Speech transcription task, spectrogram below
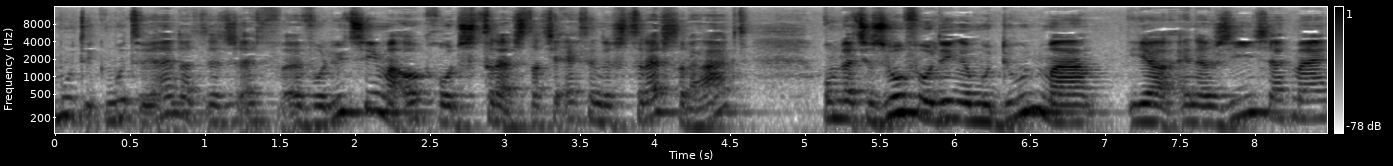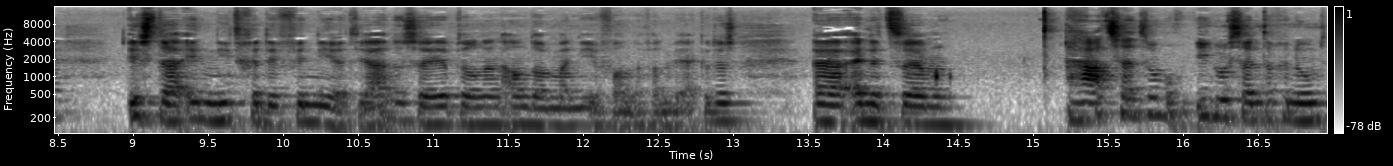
Moet, ik moet. Hè? Dat, is evolutie, maar ook gewoon stress. Dat je echt in de stress raakt. Omdat je zoveel dingen moet doen, maar je energie, zeg maar, is daarin niet gedefinieerd. Ja? Dus uh, je hebt dan een andere manier van, van werken. Dus, uh, en het um, haatcentrum, of egocentrum genoemd,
